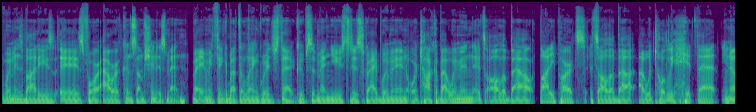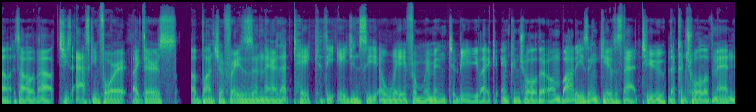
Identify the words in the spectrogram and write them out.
women's bodies is for our consumption as men, right? And we think about the language that groups of men use to describe women or talk about women. It's all about body parts. It's all about, I would totally hit that. You know, it's all about she's asking for it. Like there's a bunch of phrases in there that take the agency away from women to be like in control of their own bodies and gives that to the control of men.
